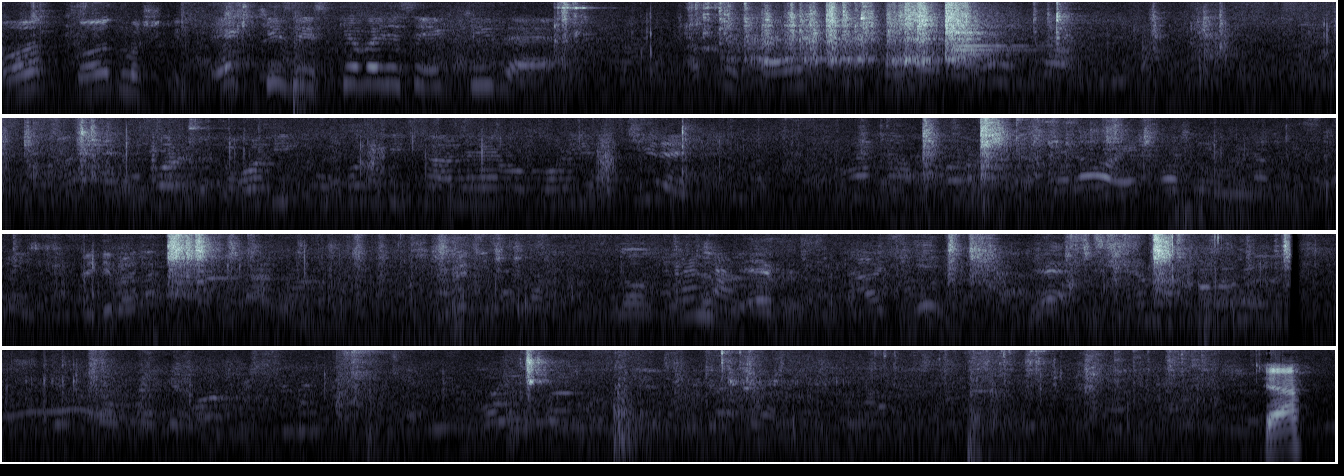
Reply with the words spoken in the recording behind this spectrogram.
बहुत बहुत मुश्किल। एक चीज़ इसके वजह से एक चीज़ है। आपको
